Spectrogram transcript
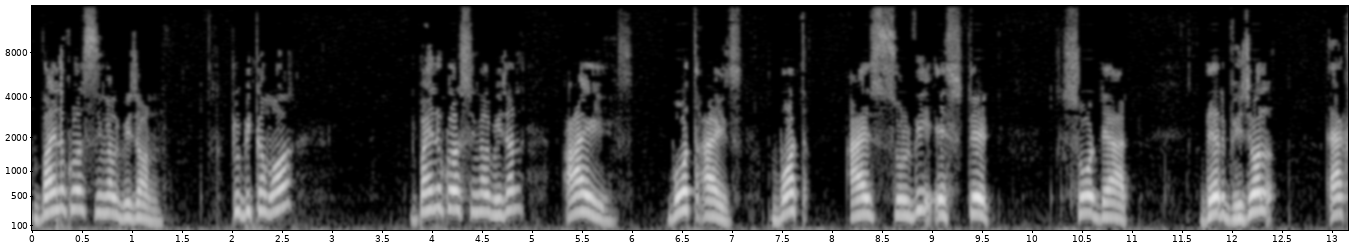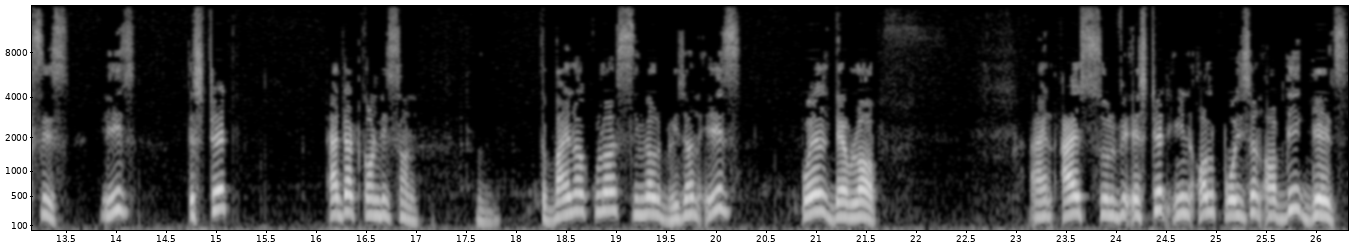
binocular single vision. To become a binocular single vision eyes both eyes both eyes should be straight so that their visual axis is straight at that condition. The binocular single vision is well developed and eyes should be straight in all position of the gaze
